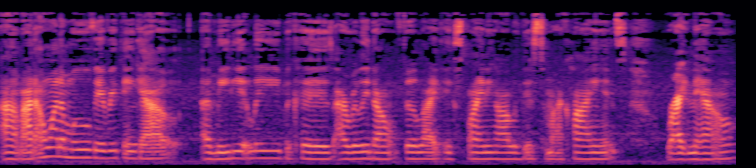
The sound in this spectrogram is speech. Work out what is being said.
Um, I don't want to move everything out immediately because I really don't feel like explaining all of this to my clients right now.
